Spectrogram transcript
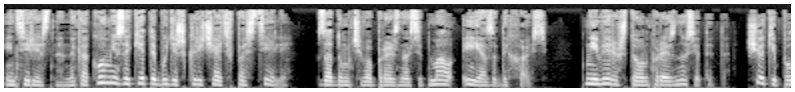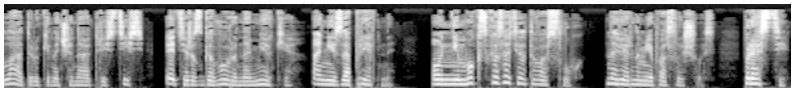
Интересно, на каком языке ты будешь кричать в постели? Задумчиво произносит Мал, и я задыхаюсь. Не верю, что он произносит это. Щеки пылают, руки начинают трястись. Эти разговоры, намеки, они запретны. Он не мог сказать этого вслух. Наверное, мне послышалось. «Прости»,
